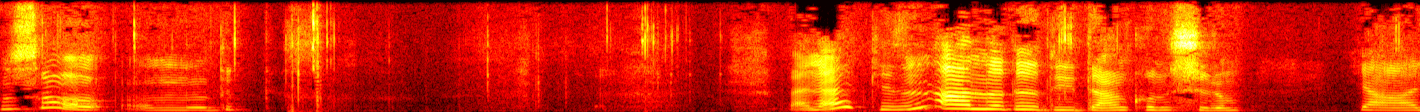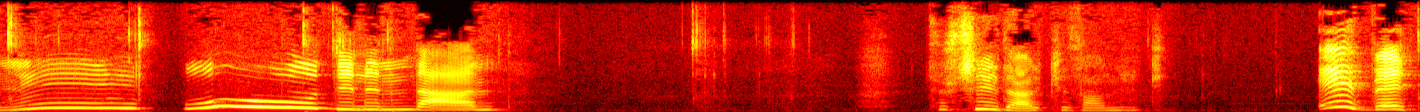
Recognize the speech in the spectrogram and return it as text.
Nasıl anladık? Ben herkesin anladığı dilden konuşurum. Yani uuu dilinden. Türkçeyi de herkes anlıyor. Evet.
